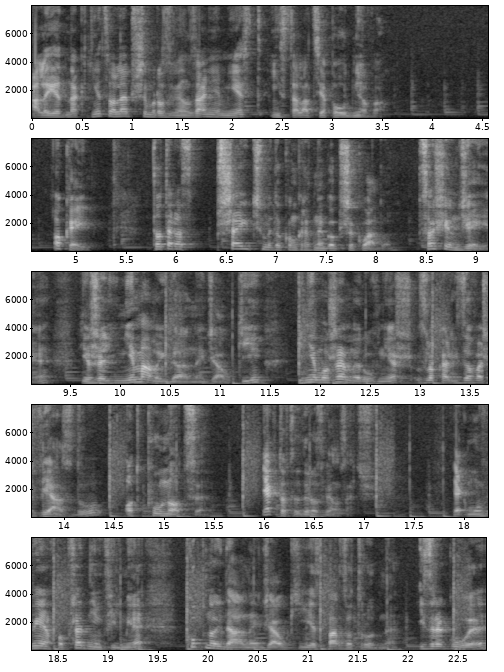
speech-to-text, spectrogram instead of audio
ale jednak nieco lepszym rozwiązaniem jest instalacja południowa. Ok, to teraz przejdźmy do konkretnego przykładu. Co się dzieje, jeżeli nie mamy idealnej działki i nie możemy również zlokalizować wjazdu od północy? Jak to wtedy rozwiązać? Jak mówiłem w poprzednim filmie, kupno idealnej działki jest bardzo trudne i z reguły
